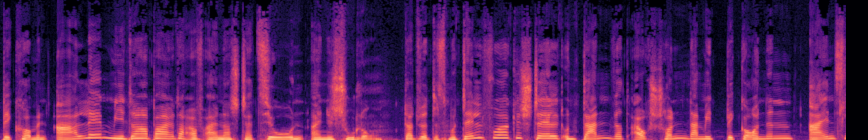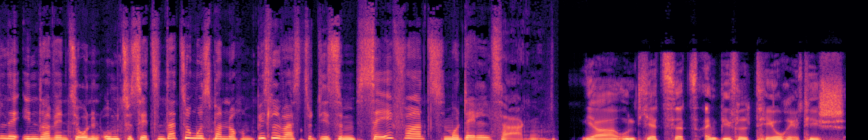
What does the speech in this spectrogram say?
bekommen alle Mitarbeiter auf einer Station eine Schulung. Dort wird das Modell vorgestellt und dann wird auch schon damit begonnen, einzelne Interventionen umzusetzen. Dazu muss man noch ein bisschen was zu diesem Safearts-Modell sagen. Ja, und jetzt wird's ein bisschen theoretisch.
